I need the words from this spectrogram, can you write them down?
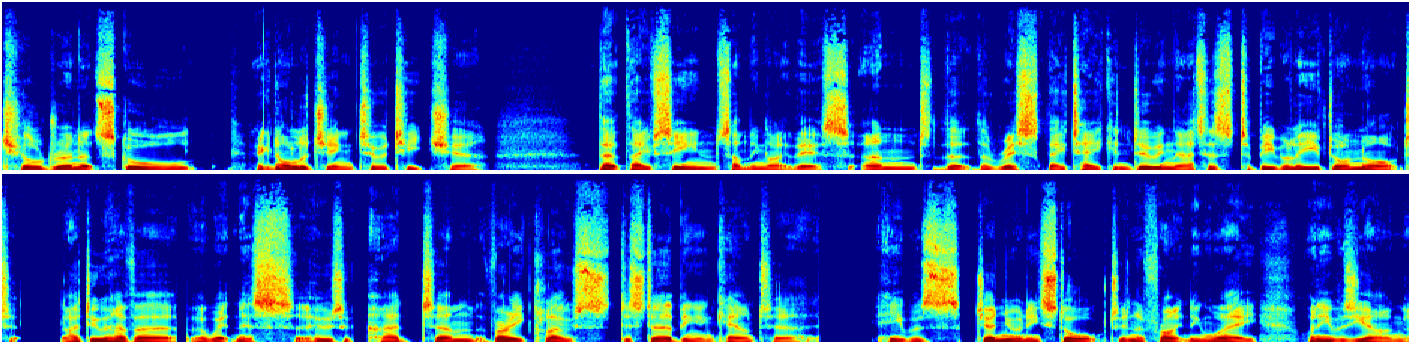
children at school acknowledging to a teacher that they've seen something like this and the, the risk they take in doing that is to be believed or not. I do have a, a witness who's had um, a very close, disturbing encounter he was genuinely stalked in a frightening way when he was young.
